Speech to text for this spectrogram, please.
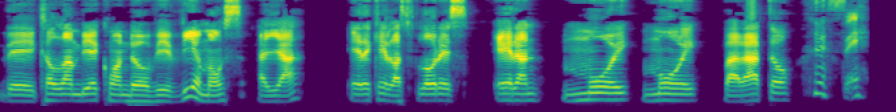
de Colombia cuando vivíamos allá era que las flores eran muy, muy barato. Sí.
